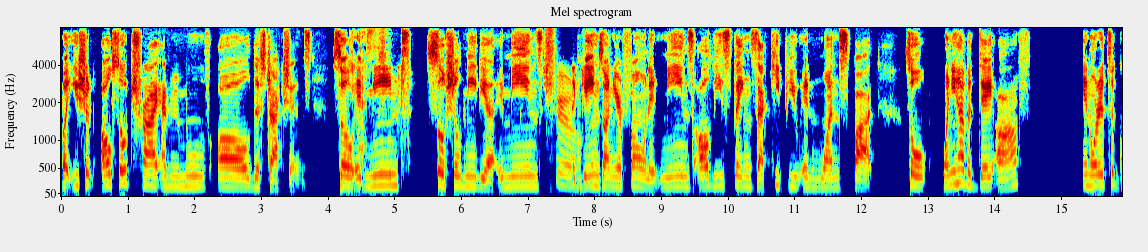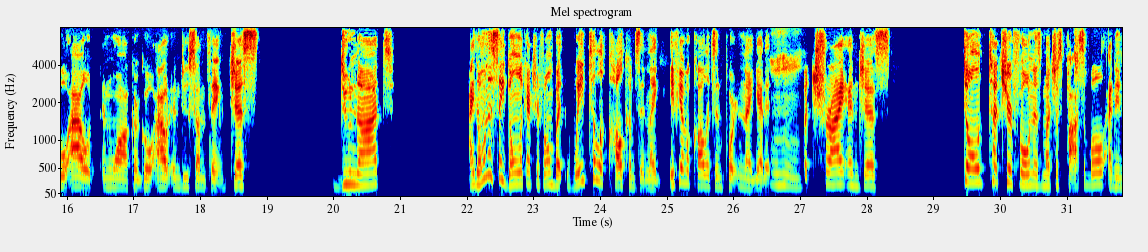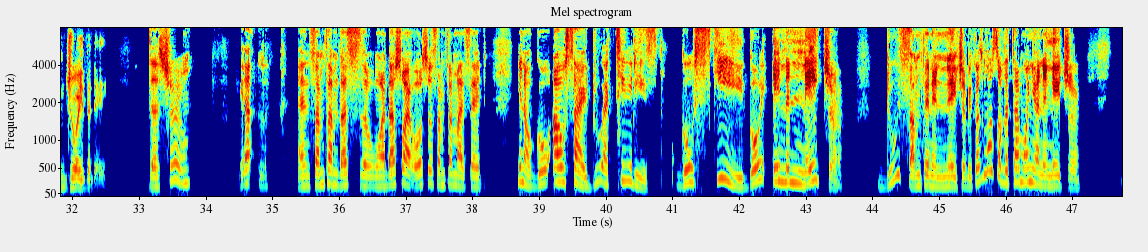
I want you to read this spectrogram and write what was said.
but you should also try and remove all distractions. So yes. it means social media, it means True. the games on your phone, it means all these things that keep you in one spot. So when you have a day off, in order to go out and walk or go out and do something, just do not I don't want to say don't look at your phone, but wait till a call comes in. Like if you have a call, it's important. I get it. Mm-hmm. But try and just don't touch your phone as much as possible and enjoy the day. That's true. Yeah. And sometimes that's one. That's why also sometimes I said, you know, go outside, do activities, go ski, go in the nature, do something in nature. Because most of the time when you're in the nature,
